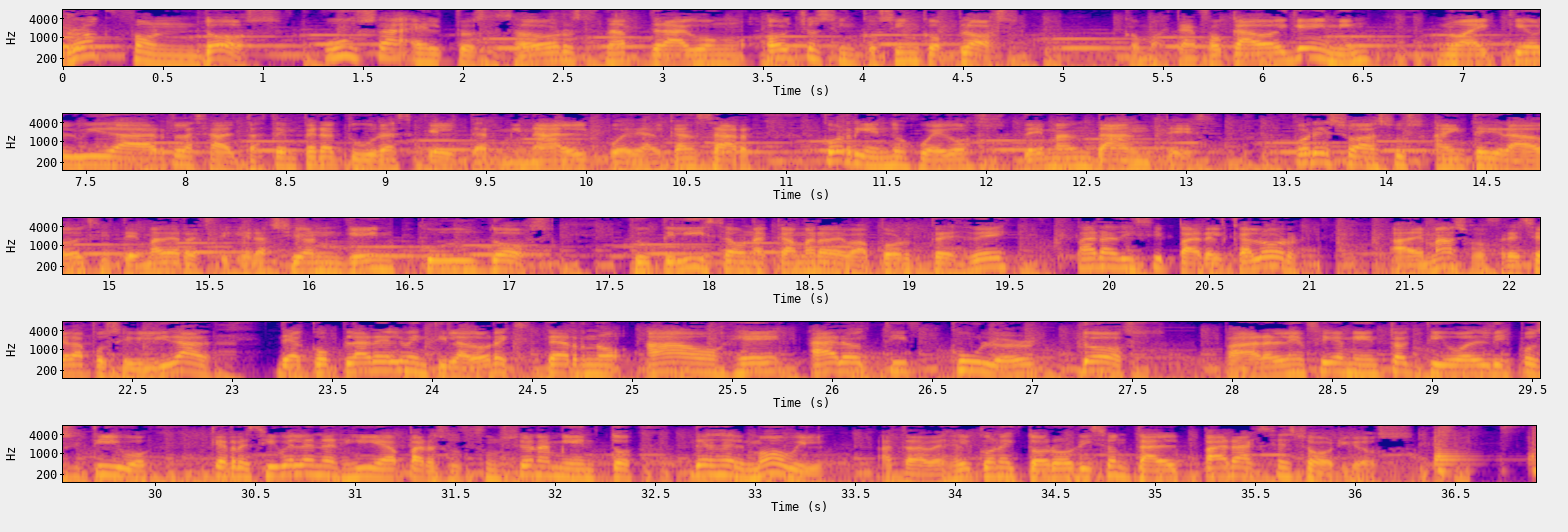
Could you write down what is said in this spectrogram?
ROG Phone 2 usa el procesador Snapdragon 855 Plus. Como está enfocado al gaming, no hay que olvidar las altas temperaturas que el terminal puede alcanzar corriendo juegos demandantes. Por eso Asus ha integrado el sistema de refrigeración GameCool 2, que utiliza una cámara de vapor 3D para disipar el calor. Además, ofrece la posibilidad de acoplar el ventilador externo AOG Adaptive Cooler 2 para el enfriamiento activo del dispositivo que recibe la energía para su funcionamiento desde el móvil a través del conector horizontal para accesorios.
